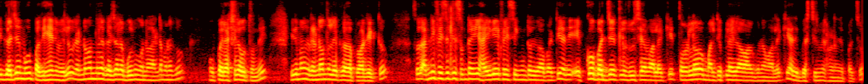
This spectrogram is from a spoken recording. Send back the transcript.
ఈ గజము పదిహేను వేలు. రెండు వందల గజాల భూమి కొనాలంటే మనకు ముప్పై లక్షలు అవుతుంది. ఇది మనకు రెండు వందల ఎకరాల ప్రాజెక్టు సో అన్ని ఫెసిలిటీస్ ఉంటాయి హైవే ఫేసింగ్ ఉంటుంది కాబట్టి అది ఎక్కువ బడ్జెట్లో చూసే వాళ్ళకి త్వరలో మల్టిప్లై కావాలనుకునే వాళ్ళకి అది బెస్ట్ ఇన్వెస్ట్మెంట్ అని చెప్పొచ్చు.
